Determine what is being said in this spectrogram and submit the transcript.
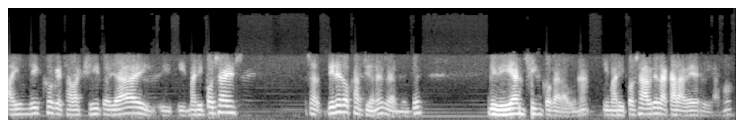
hay un disco que estaba escrito ya y Mariposa es, o sea, tiene dos canciones realmente, dividida en cinco cada una, y Mariposa abre la cara B, digamos.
